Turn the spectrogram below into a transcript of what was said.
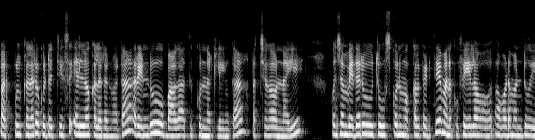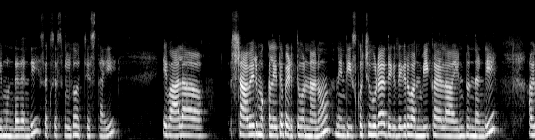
పర్పుల్ కలర్ ఒకటి వచ్చేసి ఎల్లో కలర్ అనమాట రెండు బాగా అతుక్కున్నట్లు ఇంకా పచ్చగా ఉన్నాయి. కొంచెం వెదరు చూసుకొని మొక్కలు పెడితే మనకు ఫెయిల్ అవ్వడం అంటూ ఏముండదండి సక్సెస్ఫుల్గా వచ్చేస్తాయి. ఇవాళ స్ట్రాబెర్రీ మొక్కలు అయితే పెడుతూ ఉన్నాను. నేను తీసుకొచ్చి కూడా దగ్గర దగ్గర వన్ వీక్ అలా ఉంటుందండి అవి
